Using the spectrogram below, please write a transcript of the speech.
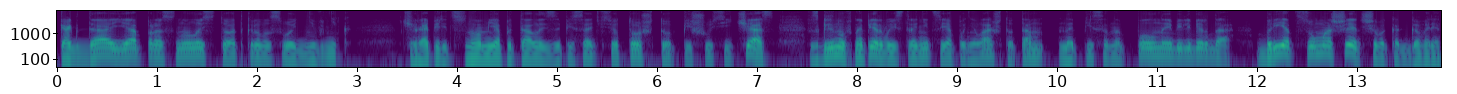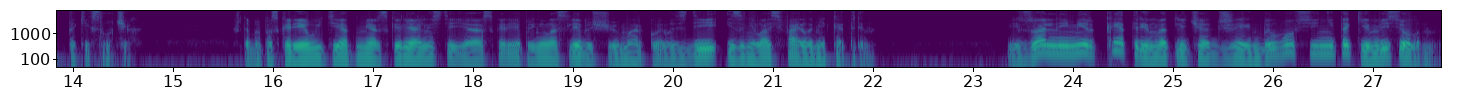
Когда я проснулась, то открыла свой дневник. Вчера перед сном я пыталась записать все то, что пишу сейчас. Взглянув на первые страницы, я поняла, что там написана полная белиберда. Бред сумасшедшего, как говорят в таких случаях. Чтобы поскорее уйти от мерзкой реальности, я скорее приняла следующую марку ЛСД и занялась файлами Кэтрин. Визуальный мир Кэтрин, в отличие от Джейн, был вовсе не таким веселым.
